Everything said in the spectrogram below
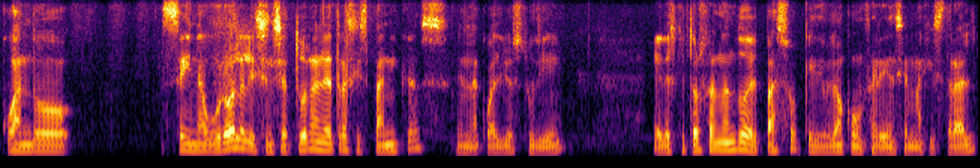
Cuando se inauguró la licenciatura en Letras Hispánicas, en la cual yo estudié, el escritor Fernando del Paso, que dio la conferencia magistral,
